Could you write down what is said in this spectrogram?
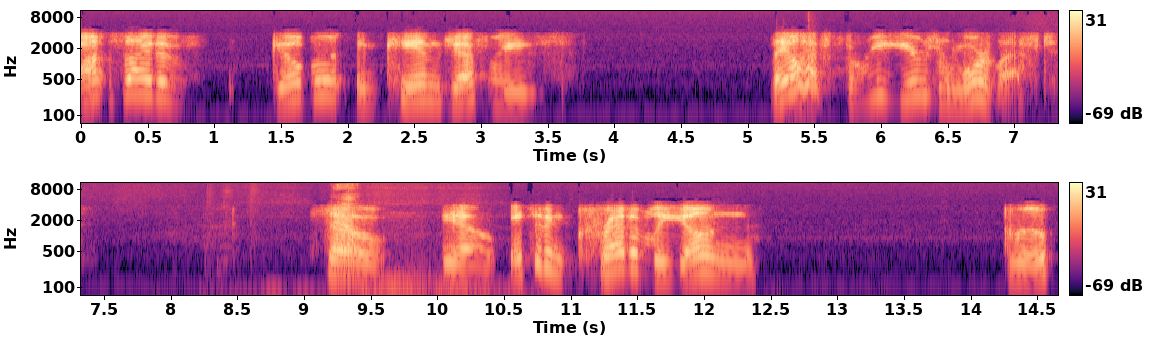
outside of Gilbert and Cam Jeffries. They all have three years or more left. So, you know, it's an incredibly young group.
